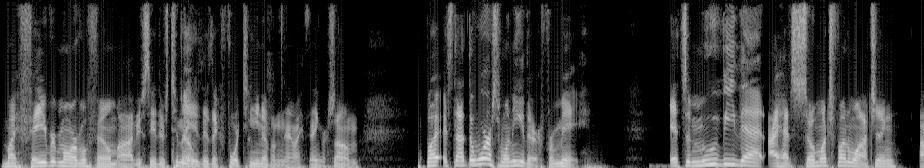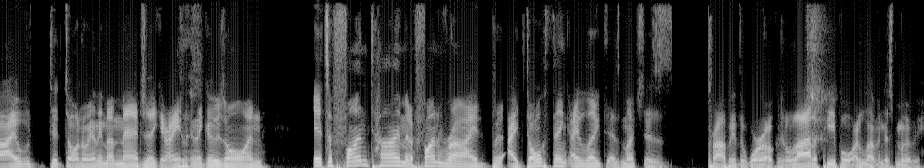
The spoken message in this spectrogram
my favorite marvel film obviously there's too many No. there's like 14 of them now i think or something but it's not the worst one either for me it's a movie that i had so much fun watching I don't know anything about magic or anything that goes on it's a fun time and a fun ride, but I don't think I liked it as much as probably the world because a lot of people are loving this movie.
